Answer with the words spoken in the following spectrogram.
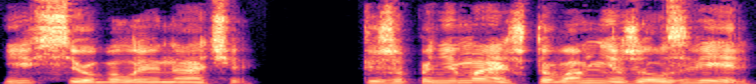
и все было иначе. Ты же понимаешь, что во мне жил зверь.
